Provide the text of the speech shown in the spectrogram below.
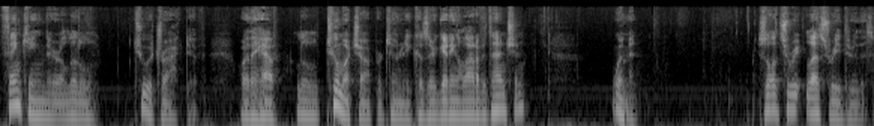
thinking they're a little too attractive? or they have a little too much opportunity because they're getting a lot of attention? Women. So let's re- let's read through this.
